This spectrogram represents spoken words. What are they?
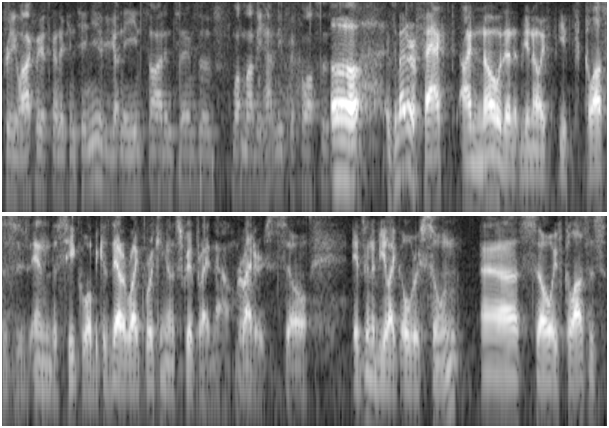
pretty likely it's going to continue. Have you got any insight in terms of what might be happening for Colossus? Uh, as a matter of fact, I know that you know if, if Colossus is in the sequel because they are like working on a script right now, writers. So it's gonna be like over soon. Uh, so if Colossus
